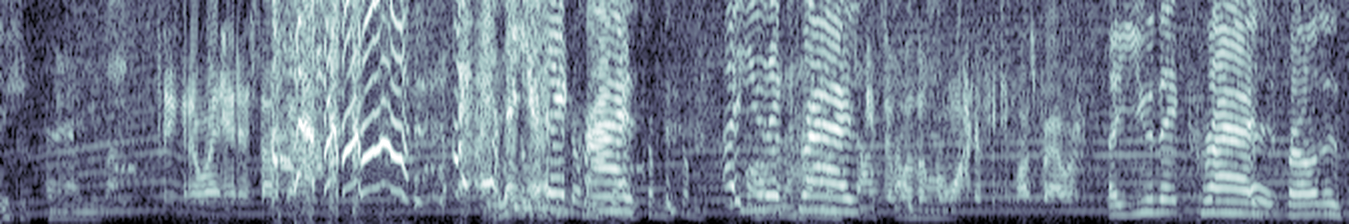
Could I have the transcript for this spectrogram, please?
Man, You should turn on your light. Taking a right head and stop A unit come, crash. come, come, come. A unit Oh, crash. It's a well over 150 miles per hour. A unit crash, bro. That's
